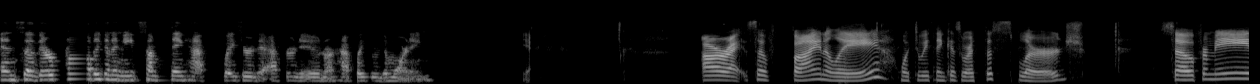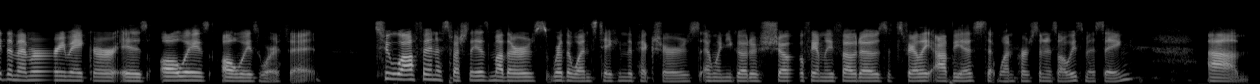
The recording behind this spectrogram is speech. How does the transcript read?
and so they're probably going to need something halfway through the afternoon or halfway through the morning Yeah. all right. So finally, what do we think is worth the splurge? So for me, the memory maker is always, always worth it. Too often, especially as mothers, we're the ones taking the pictures. And when you go to show family photos, it's fairly obvious that one person is always missing. Um,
